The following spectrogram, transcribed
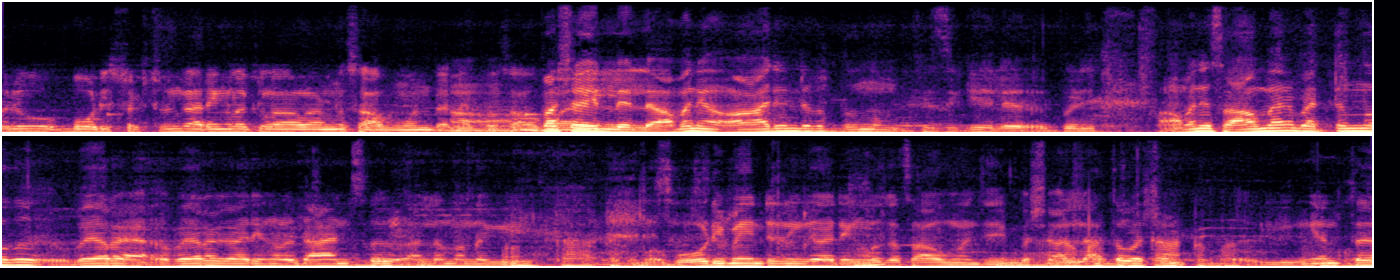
ഒരു ബോഡി സ്ട്രക്ചറും കാര്യങ്ങളൊക്കെ ഉള്ള ആളാണ് സാബുമാൻ തന്നെ. പക്ഷേ ഇല്ല ഇല്ല. അവന് ആര്യന്റെ അടുത്തൊന്നും ഫിസിക്കൽ പിടിച്ചു അവന് സാബുമാൻ പറ്റുന്നത് വേറെ വേറെ കാര്യങ്ങൾ ഡാൻസ് അല്ലെന്നുണ്ടെങ്കിൽ ബോഡി മെയിന്റനിങ് കാര്യങ്ങളൊക്കെ സാബുമാൻ ചെയ്യും. പക്ഷെ അല്ലാത്ത പക്ഷം ഇങ്ങനത്തെ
